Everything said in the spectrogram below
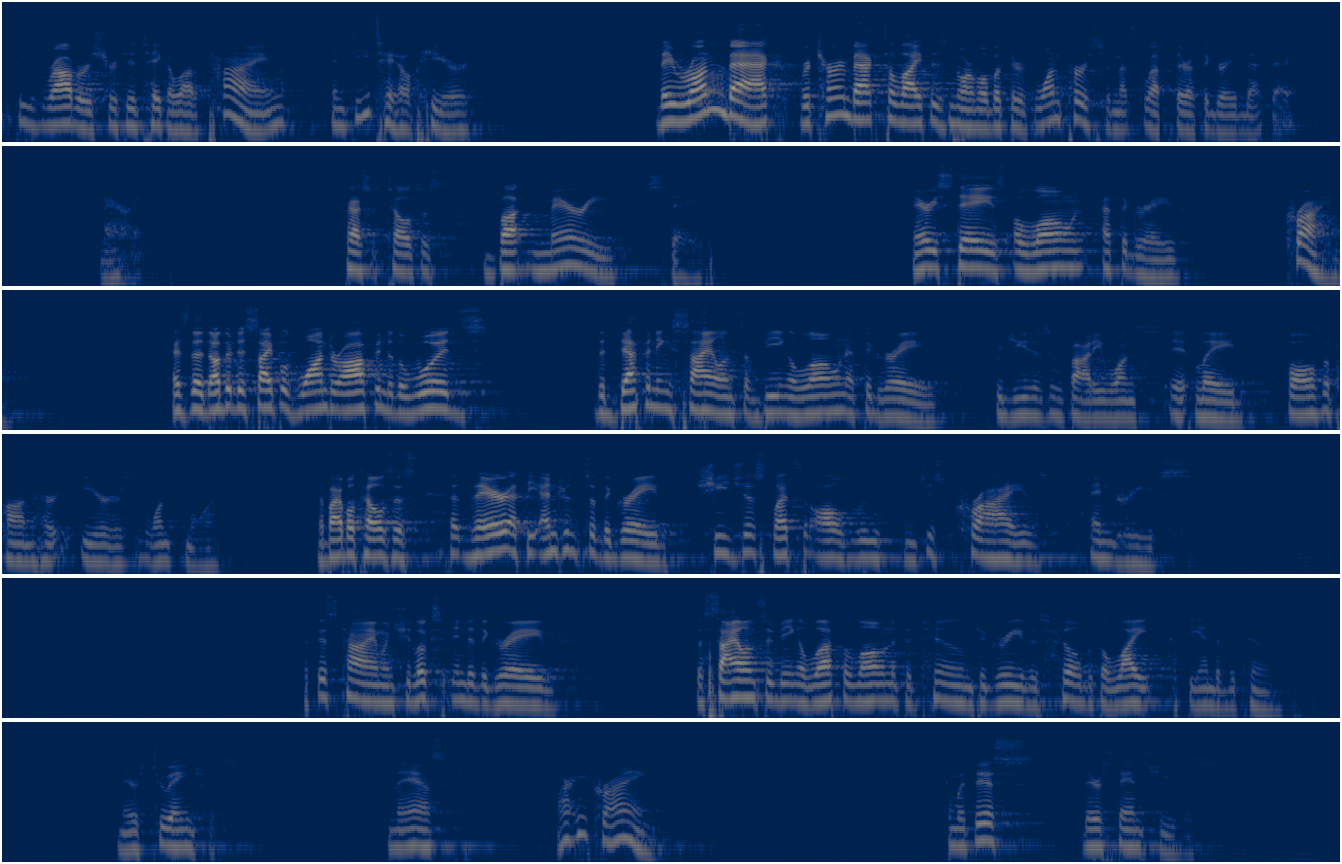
These robbers sure did take a lot of time and detail here. They run back, return back to life as normal, but there's one person that's left there at the grave that day Mary. The passage tells us, but Mary stayed. Mary stays alone at the grave, crying. As the other disciples wander off into the woods, the deafening silence of being alone at the grave where Jesus' body once it laid falls upon her ears once more. The Bible tells us that there at the entrance of the grave, she just lets it all loose and just cries and grieves. But this time, when she looks into the grave, the silence of being left alone at the tomb to grieve is filled with the light at the end of the tomb. And there's two angels. And they ask, Why are you crying? And with this, there stands Jesus.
